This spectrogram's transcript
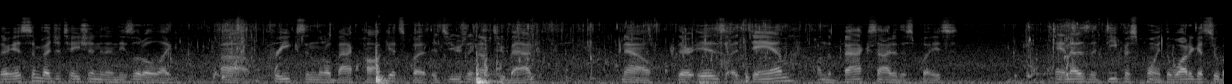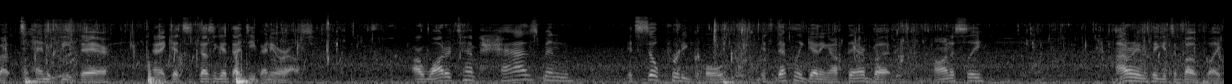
There is some vegetation and then these little like uh, creeks and little back pockets, but it's usually not too bad. Now, there is a dam on the back side of this place, and that is the deepest point. The water gets to about 10 feet there, and it gets it doesn't get that deep anywhere else. Our water temp has been it's still pretty cold. It's definitely getting up there, but honestly, I don't even think it's above like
